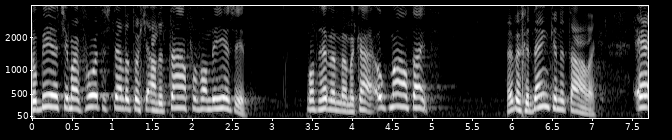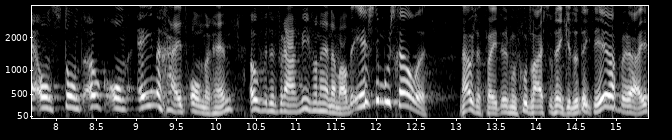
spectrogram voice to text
Probeer het je maar voor te stellen tot je aan de tafel van de Heer zit. Want we hebben met elkaar ook maaltijd. We gedenkende talen. Er ontstond ook oneenigheid onder hen over de vraag wie van hen allemaal de eerste moest gelden. Nou, zegt Peter, je moet goed luisteren, denk je dat ik de Heer verraaien.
